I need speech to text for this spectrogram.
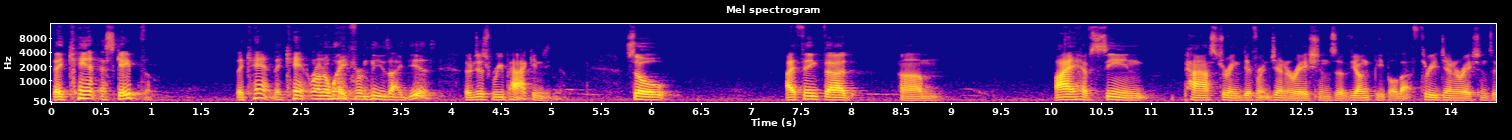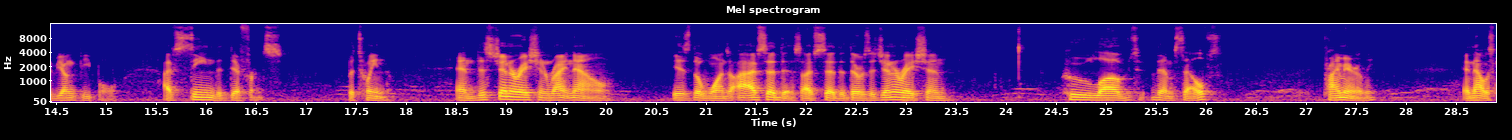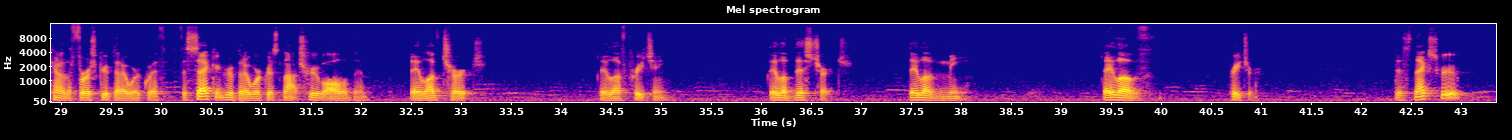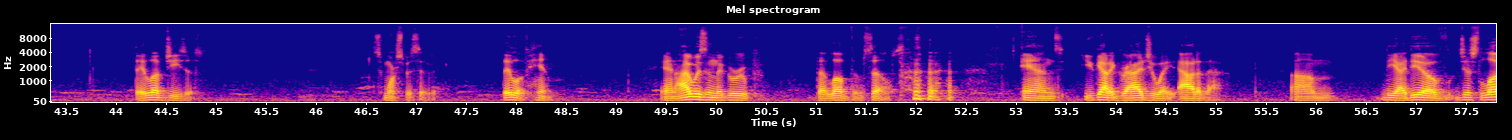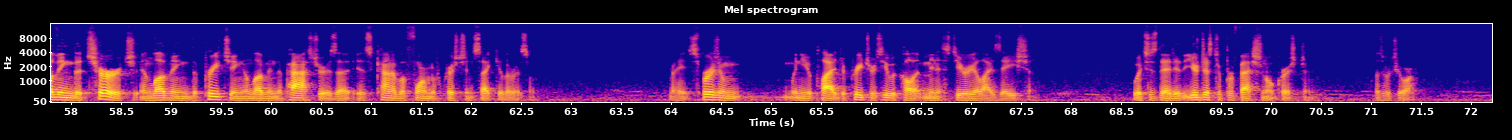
They can't escape them. They can't. They can't run away from these ideas. They're just repackaging them. So, I think that um, I have seen pastoring different generations of young people, about three generations of young people. I've seen the difference between them. And this generation right now is the ones I've said this. I've said that there was a generation who loved themselves primarily. And that was kind of the first group that I work with. The second group that I work with is not true of all of them. They love church. They love preaching. They love this church. They love me. They love preacher. This next group, they love Jesus. It's more specific. They love him. And I was in the group that loved themselves. and you've got to graduate out of that. Um, the idea of just loving the church and loving the preaching and loving the pastor is, a, is kind of a form of Christian secularism. Right? Spurgeon, when you apply it to preachers, he would call it ministerialization, which is the idea that you're just a professional Christian. That's what you are.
